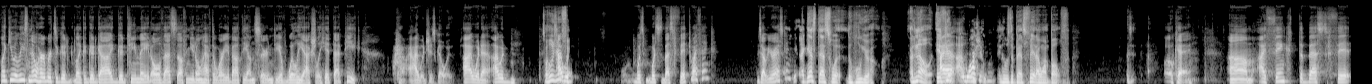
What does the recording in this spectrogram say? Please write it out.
like you at least know Herbert's a good like a good guy, good teammate, all of that stuff, and you don't have to worry about the uncertainty of will he actually hit that peak. I, I would just go with I would uh, I would So who's your? I would what's what's the best fit? Do I think? Is that what you're asking? I guess that's what the who you're. Uh, no, if I, you're I watch who's the best fit, I want both. Okay. Um, I think the best fit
